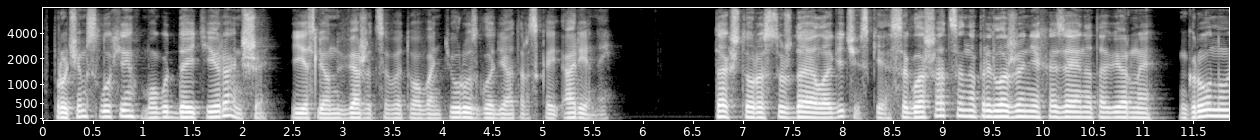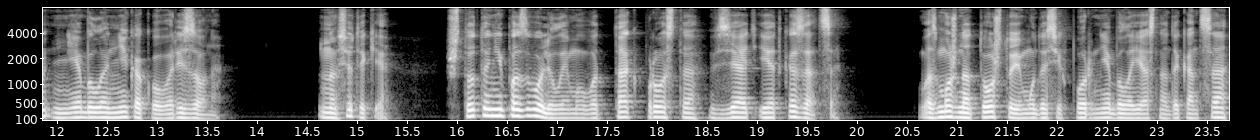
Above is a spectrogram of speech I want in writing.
Впрочем, слухи могут дойти и раньше, если он ввяжется в эту авантюру с гладиаторской ареной. Так что, рассуждая логически, соглашаться на предложение хозяина таверны Грону не было никакого резона. Но все-таки что-то не позволило ему вот так просто взять и отказаться. Возможно, то, что ему до сих пор не было ясно до конца,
